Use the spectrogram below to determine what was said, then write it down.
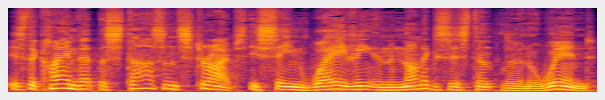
is the claim that the Stars and Stripes is seen waving in the non existent lunar wind.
